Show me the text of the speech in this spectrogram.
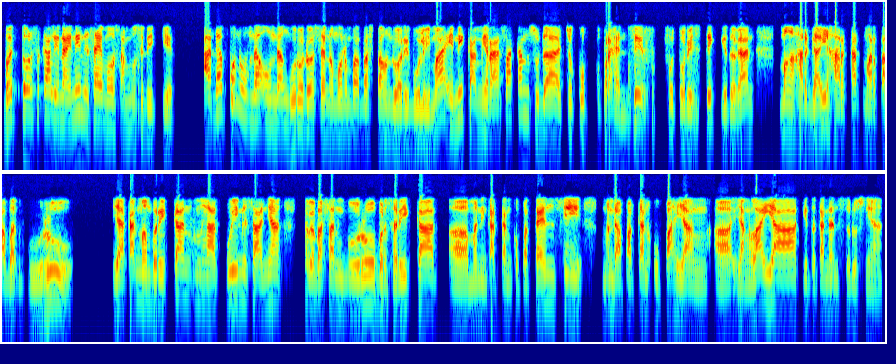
betul sekali. Nah ini saya mau sambung sedikit. Adapun Undang-Undang Guru Dosen Nomor 14 Tahun 2005 ini kami rasakan sudah cukup komprehensif, futuristik gitu kan, menghargai harkat martabat guru, ya kan memberikan mengakui misalnya kebebasan guru berserikat, uh, meningkatkan kompetensi, mendapatkan upah yang uh, yang layak gitu kan dan seterusnya.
